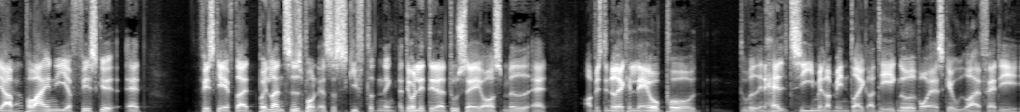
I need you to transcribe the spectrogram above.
jeg er Ja. på vej ind i at fiske, at fiske efter, at på et eller andet tidspunkt, altså skifter den, ikke? At det var lidt det der, du sagde også med, at og hvis det er noget, jeg kan lave på, du ved, en halv time eller mindre, ikke? og det er ikke noget, hvor jeg skal ud og have fat i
